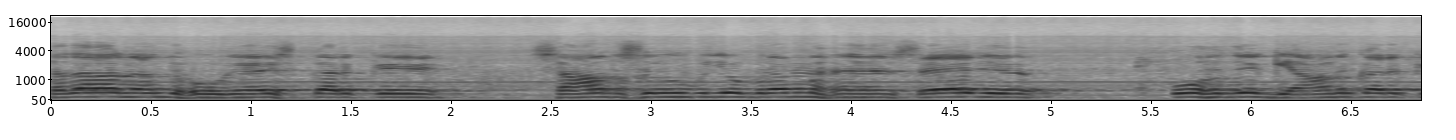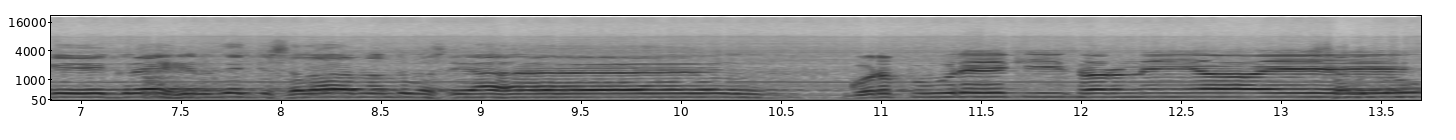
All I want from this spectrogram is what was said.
ਸਦਾ ਆਨੰਦ ਹੋ ਗਿਆ ਇਸ ਕਰਕੇ। ਸ਼ਾਂਤ ਸਰੂਪ ਜੋ ਬ੍ਰਹਮ ਹੈ ਸਹਿਜ ਉਸ ਦੇ ਗਿਆਨ ਕਰਕੇ ਗ੍ਰਹਿ ਹਿਰਦੇ ਚ ਸਦਾ ਆਨੰਦ ਵਸਿਆ ਹੈ। ਗੁਰ ਪੂਰੇ ਕੀ ਸਰਨੇ ਆਏ? ਸਤਿਗੁਰੂ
